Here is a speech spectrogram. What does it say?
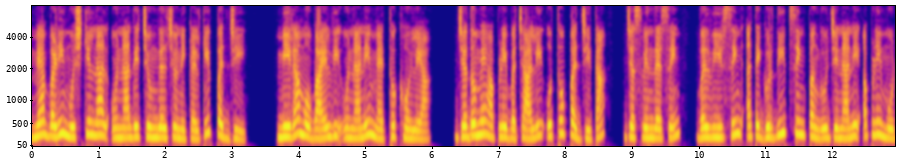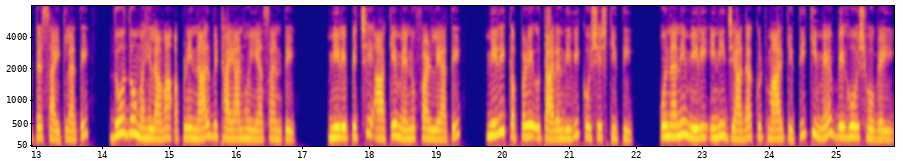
ਮੈਂ ਬੜੀ ਮੁਸ਼ਕਿਲ ਨਾਲ ਉਹਨਾਂ ਦੇ ਚੁੰਗਲ ਚੋਂ ਨਿਕਲ ਕੇ ਭੱਜੀ। ਮੇਰਾ ਮੋਬਾਈਲ ਵੀ ਉਹਨਾਂ ਨੇ ਮੈਥੋਂ ਖੋਹ ਲਿਆ ਜਦੋਂ ਮੈਂ ਆਪਣੇ ਬਚਾ ਲਈ ਉੱਥੋਂ ਭੱਜੀ ਤਾਂ ਜਸਵਿੰਦਰ ਸਿੰਘ, ਬਲਵੀਰ ਸਿੰਘ ਅਤੇ ਗੁਰਦੀਪ ਸਿੰਘ ਪੰਗੂ ਜਿਨ੍ਹਾਂ ਨੇ ਆਪਣੇ ਮੋਟਰਸਾਈਕਲਾਂ ਤੇ ਦੋ ਦੋ ਮਹਿਲਾਵਾਂ ਆਪਣੇ ਨਾਲ ਬਿਠਾਇਆਂ ਹੋਈਆਂ ਸਨ ਤੇ ਮੇਰੇ ਪਿੱਛੇ ਆ ਕੇ ਮੈਨੂੰ ਫੜ ਲਿਆ ਤੇ ਮੇਰੇ ਕੱਪੜੇ ਉਤਾਰਨ ਦੀ ਵੀ ਕੋਸ਼ਿਸ਼ ਕੀਤੀ। ਉਹਨਾਂ ਨੇ ਮੇਰੀ ਇਨੀ ਜ਼ਿਆਦਾ ਕੁੱਟਮਾਰ ਕੀਤੀ ਕਿ ਮੈਂ ਬੇਹੋਸ਼ ਹੋ ਗਈ।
